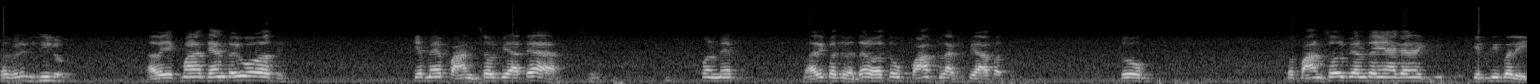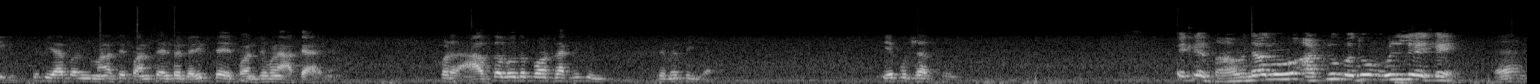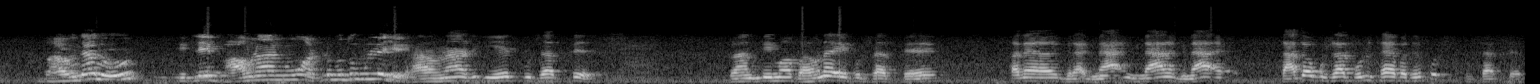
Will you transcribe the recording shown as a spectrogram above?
હવે એક માણસ એમ કહ્યું હોત કે મેં પાંચસો રૂપિયા આપ્યા, પણ મેં મારી પાસે વધારે હોત તો હું પાંચ લાખ રૂપિયા આપત. તો તો પાંચસો રૂપિયા તો અહીંયા આગળ કિંમતી ભરી કે પણ માણસે પાંચસો રૂપિયા ગરીબ છે, પાંચસો મને આપ્યા એને પણ આવતો બહુ તો પાંચ લાખની કિંમત. તમે થઈ ગયા એ પુરુષાર્થ છે. એટલે ભાવનાનું આટલું બધું મૂલ્ય છે. ભાવનાનું એટલે ભાવનાનું આટલું બધું મૂલ્ય છે. ભાવના એ જ પુરુષાર્થ છે. ક્રાંતિમાં ભાવના એ પુરુષાર્થ છે. અને જ્ઞા- જ્ઞાન જ્ઞાન સાચો પુરુષાર્થ પુરુષ થયા પછી પુરુષ પુરુષાર્થ છે.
